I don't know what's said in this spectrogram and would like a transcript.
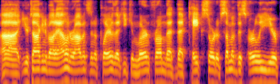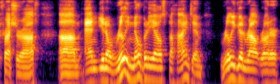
Uh, you're talking about Allen Robinson, a player that he can learn from that that takes sort of some of this early year pressure off. Um, and you know, really nobody else behind him. Really good route runner.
